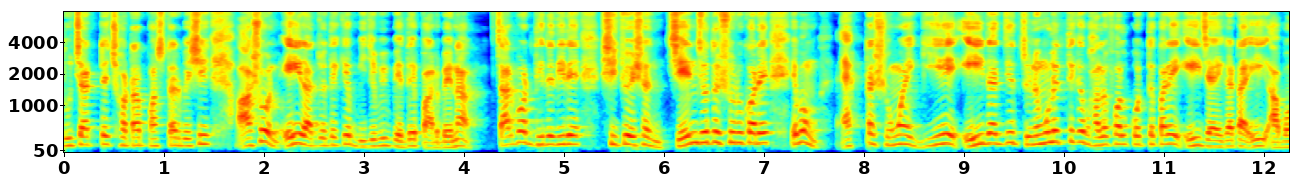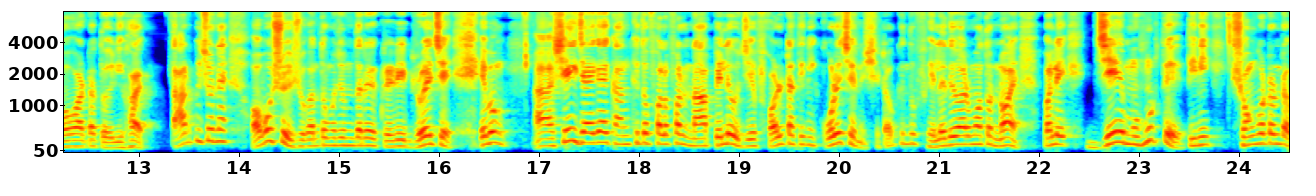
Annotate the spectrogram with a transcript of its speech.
দু চারটে, ছটা, পাঁচটার বেশি আসন এই রাজ্য থেকে বিজেপি পেতে পারবে না। তারপর ধীরে ধীরে সিচুয়েশন চেঞ্জ হতে শুরু করে এবং একটা সময় গিয়ে এই রাজ্যে তৃণমূলের থেকে ভালো ফল করতে পারে, এই জায়গাটা, এই আবহাওয়াটা তৈরি হয়। তার পিছনে অবশ্যই সুকান্ত মজুমদারের ক্রেডিট রয়েছে এবং সেই জায়গায় কাঙ্ক্ষিত ফলাফল না পেলেও যে ফলটা তিনি করেছেন সেটাও কিন্তু ফেলে দেওয়ার মতো নয়। ফলে যে মুহূর্তে তিনি সংগঠনটা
